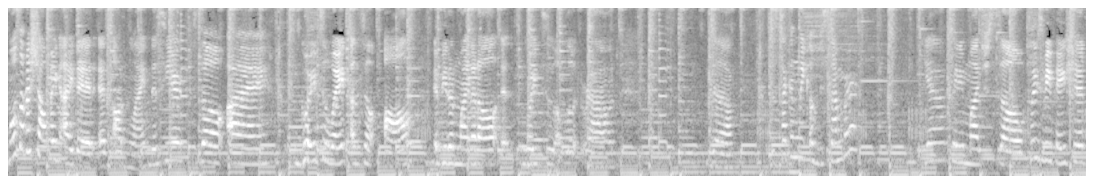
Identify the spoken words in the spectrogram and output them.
most of the shopping I did is online this year so I'm going to wait until all if you don't mind at all I'm going to upload around the, the second week of December. Yeah pretty much so please be patient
